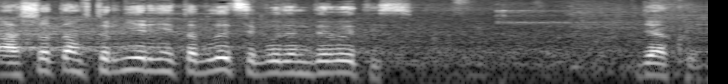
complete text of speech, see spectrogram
А що там в турнірній таблиці, будемо дивитись. Дякую.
